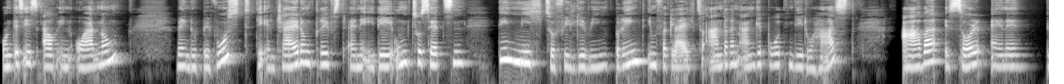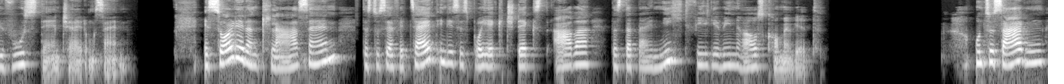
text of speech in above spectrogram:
Und es ist auch in Ordnung, wenn du bewusst die Entscheidung triffst, eine Idee umzusetzen, die nicht so viel Gewinn bringt im Vergleich zu anderen Angeboten, die du hast, aber es soll eine bewusste Entscheidung sein. Es soll dir dann klar sein, dass du sehr viel Zeit in dieses Projekt steckst, aber dass dabei nicht viel Gewinn rauskommen wird. Und zu sagen,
